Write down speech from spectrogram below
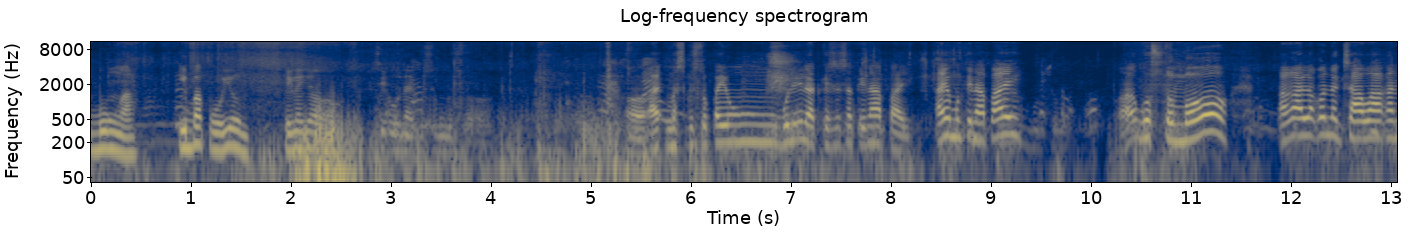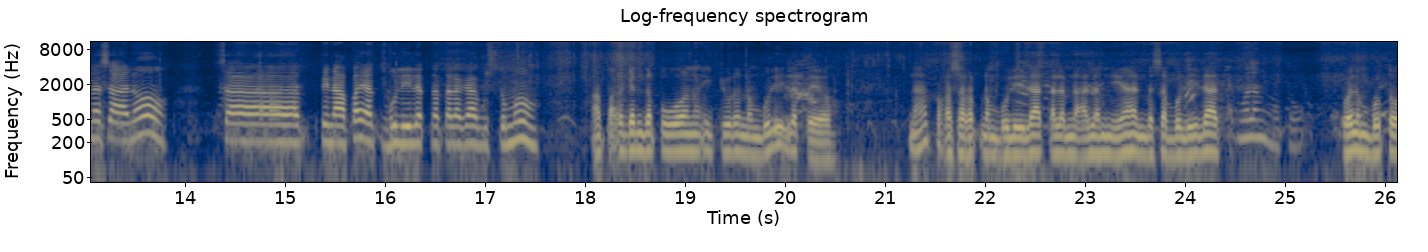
bunga. Iba po 'yun. Tingnan niyo. Si Unay gustong gusto. Oh, ay, mas gusto pa yung bulilat kaysa sa tinapay. Ayaw mong tinapay? Ah, gusto mo. Akala ko nagsawa ka na sa ano, sa tinapay at bulilat na talaga gusto mo. Napakaganda po ng itsura ng bulilat eh. Oh. Napakasarap ng bulilat. Alam na alam niyo yan. Basta bulilat. Walang buto. Walang buto.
